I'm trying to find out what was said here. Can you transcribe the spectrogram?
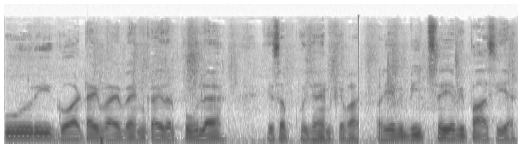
पूरी गोवा टाइप वाइफ है इनका इधर पूल है। ये सब कुछ है इनके पास। और ये भी बीच से, ये भी पास ही है।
